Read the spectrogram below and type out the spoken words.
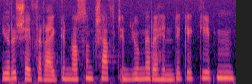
ihre Schäfereigenossenschaft in jüngere Hände gegeben.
